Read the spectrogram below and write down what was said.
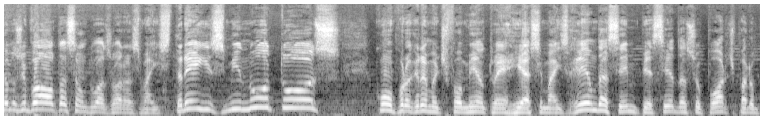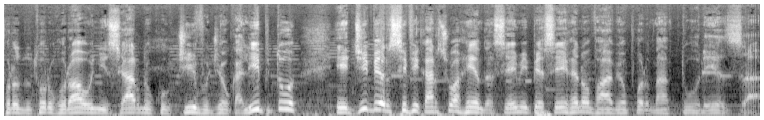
Estamos de volta, são duas horas mais três minutos. Com o programa de fomento RS Mais Renda, CMPC dá suporte para o produtor rural iniciar no cultivo de eucalipto e diversificar sua renda. CMPC renovável por natureza.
